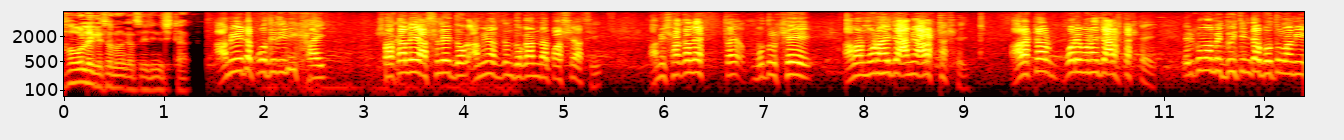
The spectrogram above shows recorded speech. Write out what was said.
ভালো লেগেছে আমার কাছে জিনিসটা। আমি এটা প্রতিদিনই খাই। সকালে আসলে আমিও একজন দোকানদার পাশে আছি। আমি সকালে একটা বোতল খেয়ে আমার মনে হয় যে আমি আরেকটা খাই। আরেকটার পরে মনে হয় যে আরেকটা খাই। এরকম আমি দুই তিনটা বোতল আমি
